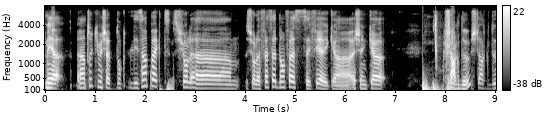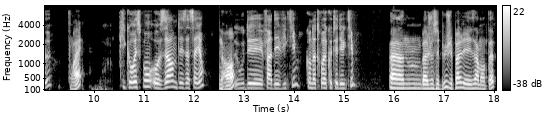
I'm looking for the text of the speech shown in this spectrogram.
Mais euh, un truc qui m'échappe. Donc les impacts sur la sur la façade d'en face, c'est fait avec un HNK Shark 2. Shark 2 Ouais. qui correspond aux armes des assaillants? Non. ou des enfin des victimes? Qu'on a trouvé à côté des victimes? Euh, bah je sais plus, j'ai pas les armes en tête.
